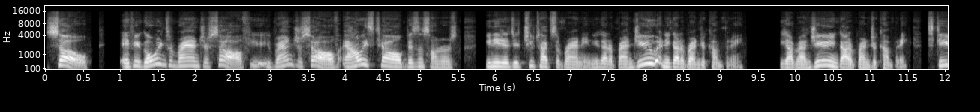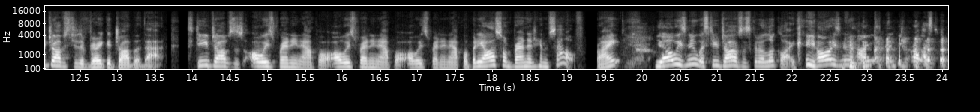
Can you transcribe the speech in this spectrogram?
So if you're going to brand yourself, you, you brand yourself. I always tell business owners you need to do two types of branding. You got to brand you, and you got to brand your company. You got to brand you, and you got to brand your company. Steve Jobs did a very good job of that. Steve Jobs is always branding Apple, always branding Apple, always branding Apple, but he also branded himself, right? Yeah. You always knew what Steve Jobs was going to look like. you always knew how he was going to be dressed.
